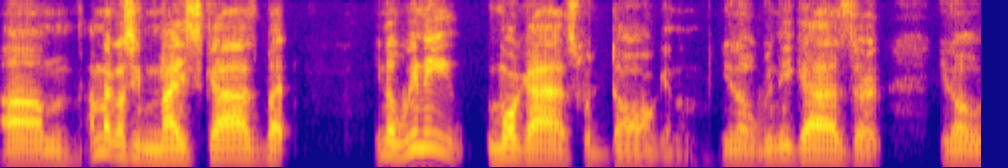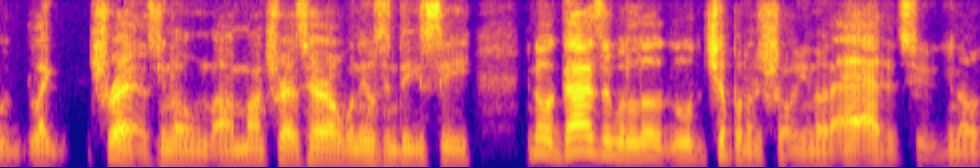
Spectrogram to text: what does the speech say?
Um, I'm not gonna say nice guys, but you know, we need more guys with dog in them. You know, we need guys that, you know, like Trez, you know, uh, Montrezl Harrell when he was in DC, you know, guys that with a little, little chip on the shoulder, you know, the attitude, you know,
